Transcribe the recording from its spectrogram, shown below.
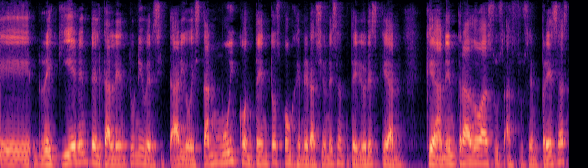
eh, requieren del talento universitario, están muy contentos con generaciones anteriores que han, que han entrado a sus, a sus empresas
